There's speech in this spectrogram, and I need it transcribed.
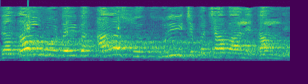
د غم روټي به هغه سو خوري چې په چا باندې غم دي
